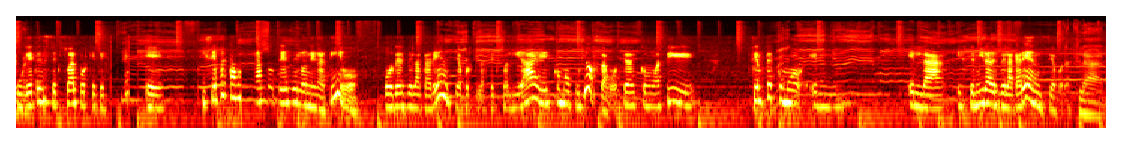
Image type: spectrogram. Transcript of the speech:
juguete sexual porque te... Eh, y siempre estamos hablando desde lo negativo o desde la carencia, porque la sexualidad es como curiosa, o sea, es como así, siempre es como en, en la, se mira desde la carencia, por así Claro.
